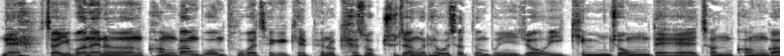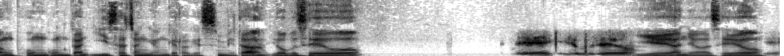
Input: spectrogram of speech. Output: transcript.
네. 자, 이번에는 건강보험 부가체계 개편을 계속 주장을 해오셨던 분이죠. 이 김종대 전 건강보험공단 이사장 연결하겠습니다. 여보세요? 네, 여보세요. 예, 안녕하세요. 예,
